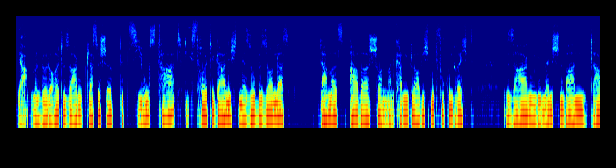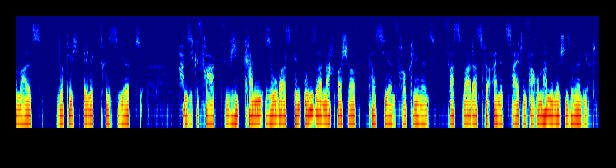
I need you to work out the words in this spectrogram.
ja, man würde heute sagen, klassische Beziehungstat. Die ist heute gar nicht mehr so besonders, damals aber schon. Man kann, glaube ich, mit Fug und Recht sagen, die Menschen waren damals wirklich elektrisiert, haben sich gefragt, wie kann sowas in unserer Nachbarschaft passieren? Frau Clemens, was war das für eine Zeit und warum haben die Menschen so reagiert?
